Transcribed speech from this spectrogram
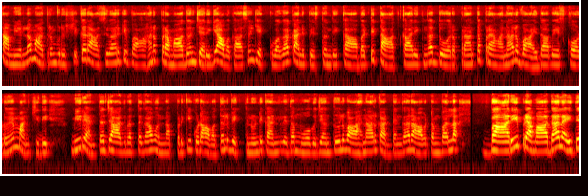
సమయంలో మాత్రం వృశ్చిక రాశి వారికి వాహన ప్రమాదం జరిగే అవకాశం ఎక్కువగా కనిపిస్తుంది. కాబట్టి తాత్కాలికంగా దూర ప్రాంత ప్రయాణాలు వాయిదా వేసుకోవడమే మంచిది. మీరు ఎంత జాగ్రత్తగా ఉన్నప్పటికీ కూడా అవతల వ్యక్తి నుండి కానీ లేదా మూగ జంతువులు వాహనాలకు అడ్డంగా రావటం వల్ల భారీ ప్రమాదాలు అయితే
